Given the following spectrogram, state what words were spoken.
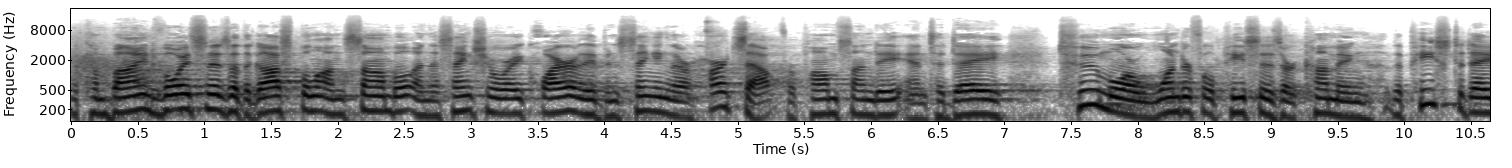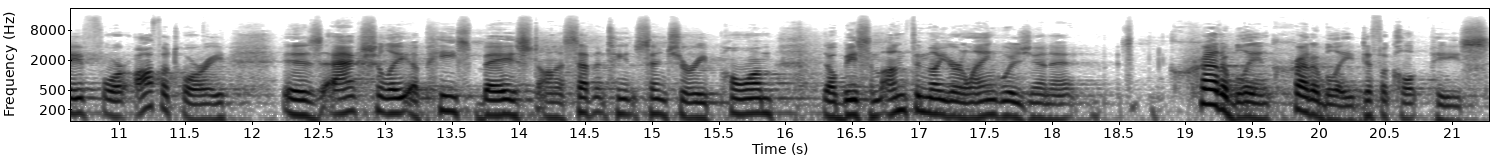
The combined voices of the Gospel Ensemble and the Sanctuary Choir, they've been singing their hearts out for Palm Sunday, and today two more wonderful pieces are coming. The piece today for offertory is actually a piece based on a 17th century poem. There'll be some unfamiliar language in it. It's an incredibly, incredibly difficult piece,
